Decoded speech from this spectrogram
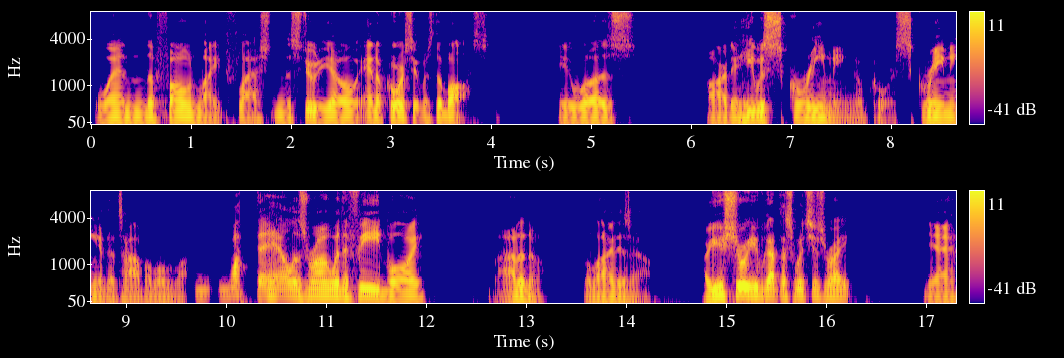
when the phone light flashed in the studio. And of course, it was the boss. It was Art. And he was screaming, of course, screaming at the top of the line. What the hell is wrong with the feed, boy? I don't know. The line is out. Are you sure you've got the switches right? Yeah.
